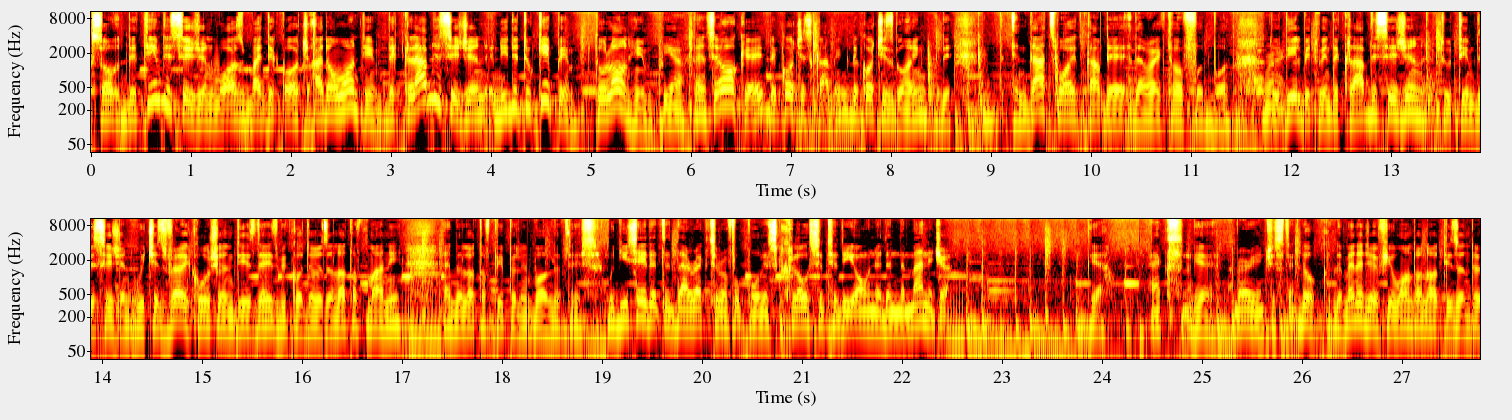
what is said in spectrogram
So the team decision was by the coach, I don't want him. The club decision needed to keep him, to loan him. Yeah. And say, okay, the coach is coming, the coach is going. And that's why it comes the director of football. To deal between the club decision to team decision, which is very crucial in these days because there is a lot of money and a lot of people involved with this. Would you say that the director of football is closer to the owner than the manager? Yeah. Excellent. Yeah. Very interesting. Look, the manager, if you want or not, is on the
